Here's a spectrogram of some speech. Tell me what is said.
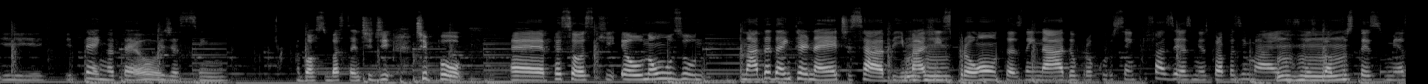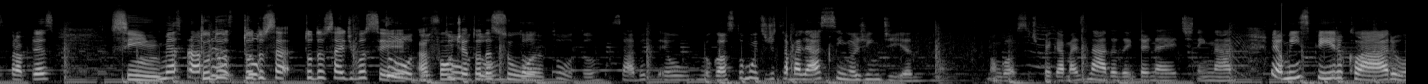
e, e tenho até hoje, assim. Eu gosto bastante de, tipo, é, pessoas que eu não uso nada da internet, sabe? Imagens Uhum. prontas, nem nada. Eu procuro sempre fazer as minhas próprias imagens, meus Uhum. próprios textos, minhas próprias. Sim. Minhas próprias. Tudo, tudo, sa- tudo sai de você. tudo, a fonte é toda tudo, sua. tu- Tudo, sabe? Eu, eu gosto muito de trabalhar assim hoje em dia. Não, gosto de pegar mais nada da internet, nem nada. Eu me inspiro, claro,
